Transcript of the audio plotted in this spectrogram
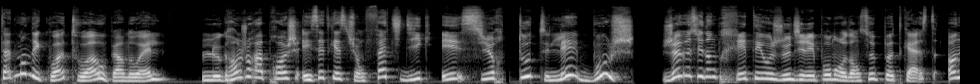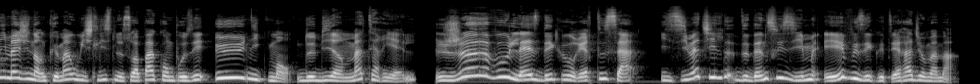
T'as demandé quoi, toi, au Père Noël? Le grand jour approche et cette question fatidique est sur toutes les bouches. Je me suis donc prêté au jeu d'y répondre dans ce podcast en imaginant que ma wishlist ne soit pas composée uniquement de biens matériels. Je vous laisse découvrir tout ça. Ici Mathilde de Dance With et vous écoutez Radio Mama.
